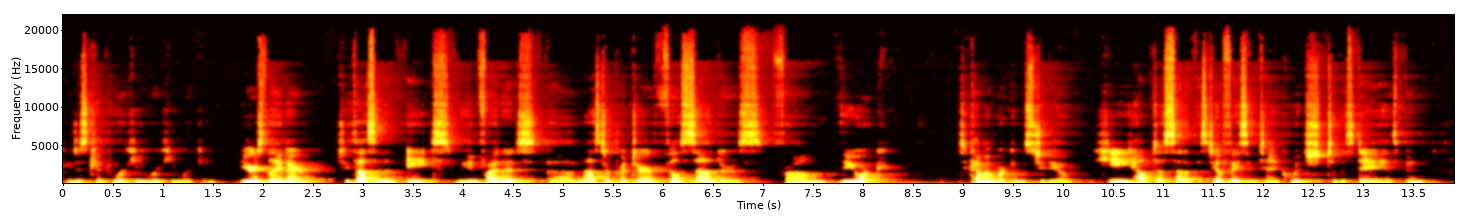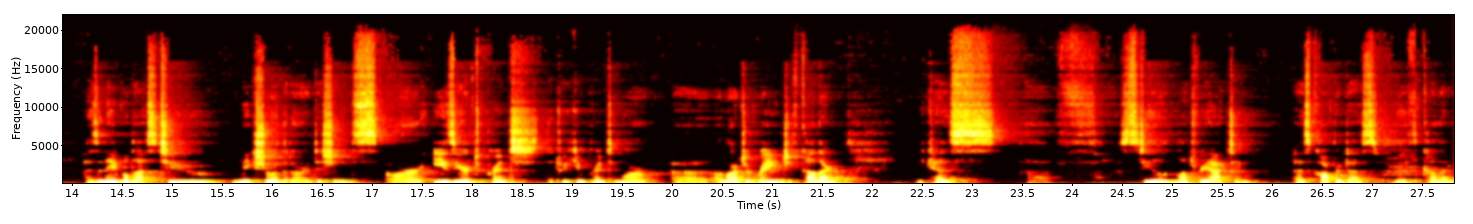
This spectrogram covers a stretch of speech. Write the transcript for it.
he just kept working, working, working. Years later, 2008, we invited uh, master printer Phil Sanders from New York to come and work in the studio. He helped us set up a steel facing tank, which to this day has been has enabled us to make sure that our editions are easier to print, that we can print a more uh, a larger range of color, because of steel not reacting as copper does with color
